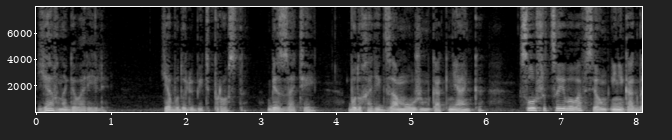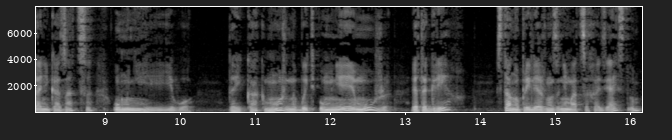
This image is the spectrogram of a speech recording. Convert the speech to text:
явно говорили. «Я буду любить просто, без затей, буду ходить за мужем, как нянька, слушаться его во всем и никогда не казаться умнее его. Да и как можно быть умнее мужа? Это грех. Стану прилежно заниматься хозяйством,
